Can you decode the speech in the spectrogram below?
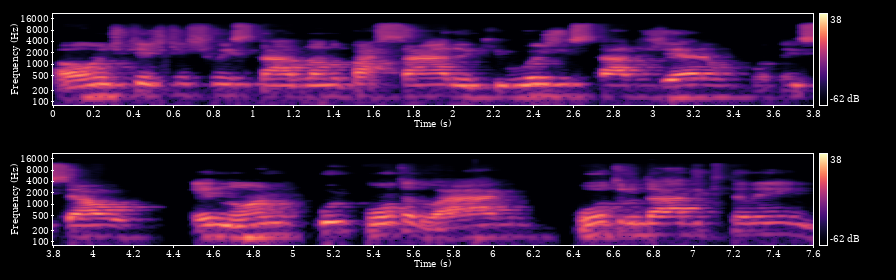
onde que a gente tinha um Estado lá no passado e que hoje o Estado gera um potencial enorme por conta do agro. Outro dado que também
